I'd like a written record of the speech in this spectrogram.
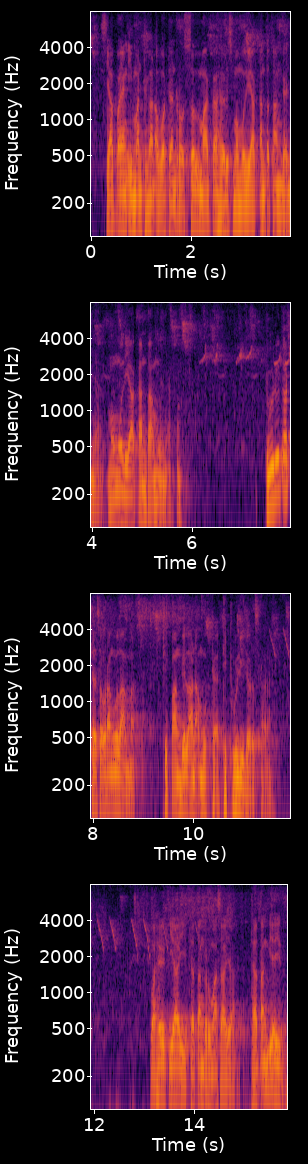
Siapa yang iman dengan Allah dan Rasul maka harus memuliakan tetangganya, memuliakan tamunya. Dulu itu ada seorang ulama dipanggil anak muda, dibully dari sekarang. Wahai kiai, datang ke rumah saya. Datang kiai itu.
